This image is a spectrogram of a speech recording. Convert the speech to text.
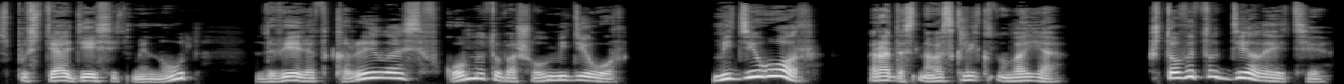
Спустя десять минут дверь открылась, в комнату вошел Медиор. «Медиор!» — радостно воскликнула я. «Что вы тут делаете?»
